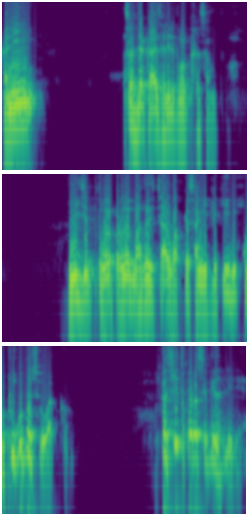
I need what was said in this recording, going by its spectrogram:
आणि सध्या काय झालेलं तुम्हाला खरं सांगतो. मी जे तुम्हाला प्रमोद महाजनचे चार वाक्य सांगितले की मी कुठून कुठून सुरुवात करू? तशीच परिस्थिती झालेली आहे.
